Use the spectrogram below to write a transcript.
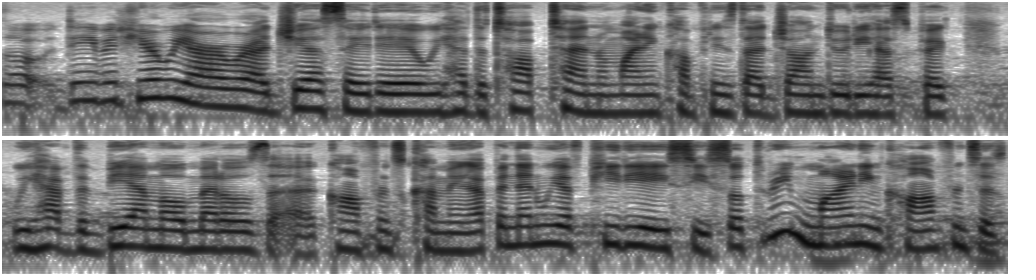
So, David, here we are. We're at GSA Day. We had the top 10 mining companies that John Doody has picked. We have the BMO Metals uh, conference coming up, and then we have PDAC. So, three mining conferences.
